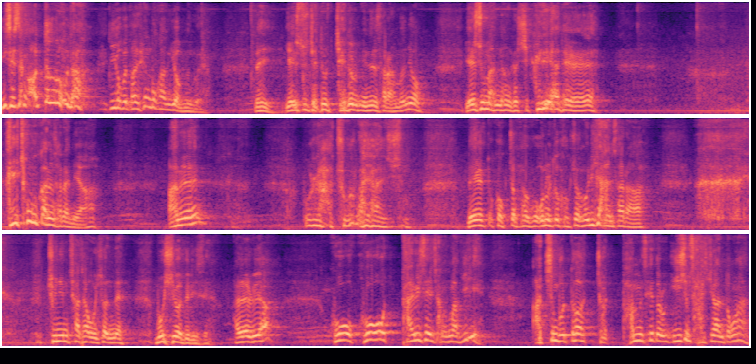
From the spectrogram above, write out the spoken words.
이 세상 어떤 것보다 이거보다 행복한 게 없는 거예요. 네, 예수 제대로, 제대로 믿는 사람은요, 예수 만난 것이 그래야 돼. 그게 천국 가는 사람이야. 아멘? 몰라, 죽어봐야 알지. 내일 또 걱정하고, 오늘 또 걱정하고, 이렇게 안 살아. 주님 찾아오셨네. 모시어드리세요. 할렐루야? 고, 고 다윗의 장막이 아침부터 저 밤새도록 24시간 동안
